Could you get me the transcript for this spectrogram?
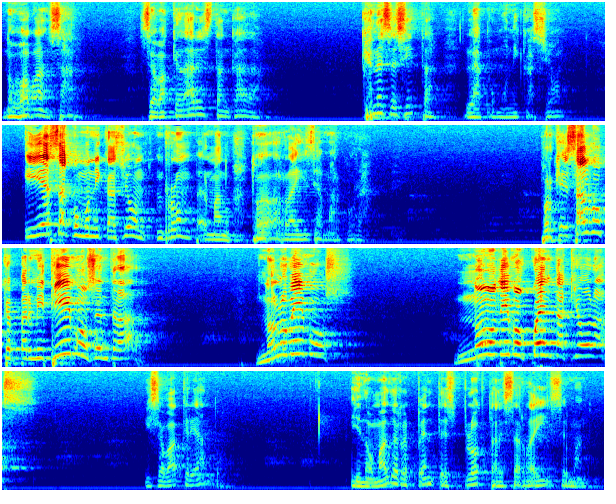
no va a avanzar, se va a quedar estancada. ¿Qué necesita? La comunicación. Y esa comunicación rompe, hermano, toda raíz de amargura. Porque es algo que permitimos entrar. No lo vimos. No nos dimos cuenta qué horas. Y se va creando. Y nomás de repente explota esa raíz, hermano.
